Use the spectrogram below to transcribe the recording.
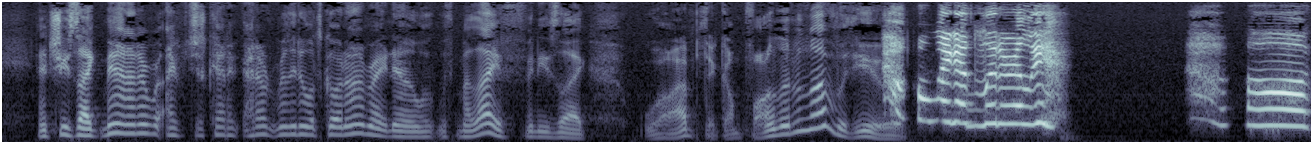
and she's like, "Man, I don't. I just got. I don't really know what's going on right now with, with my life." And he's like, "Well, I think I'm falling in love with you." Oh my god, literally. Oh,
